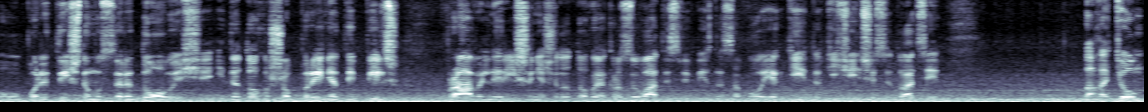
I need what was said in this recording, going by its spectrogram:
у політичному середовищі. І для того, щоб прийняти більш правильне рішення щодо того, як розвивати свій бізнес або як діяти в тій чи іншій ситуації, багатьом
